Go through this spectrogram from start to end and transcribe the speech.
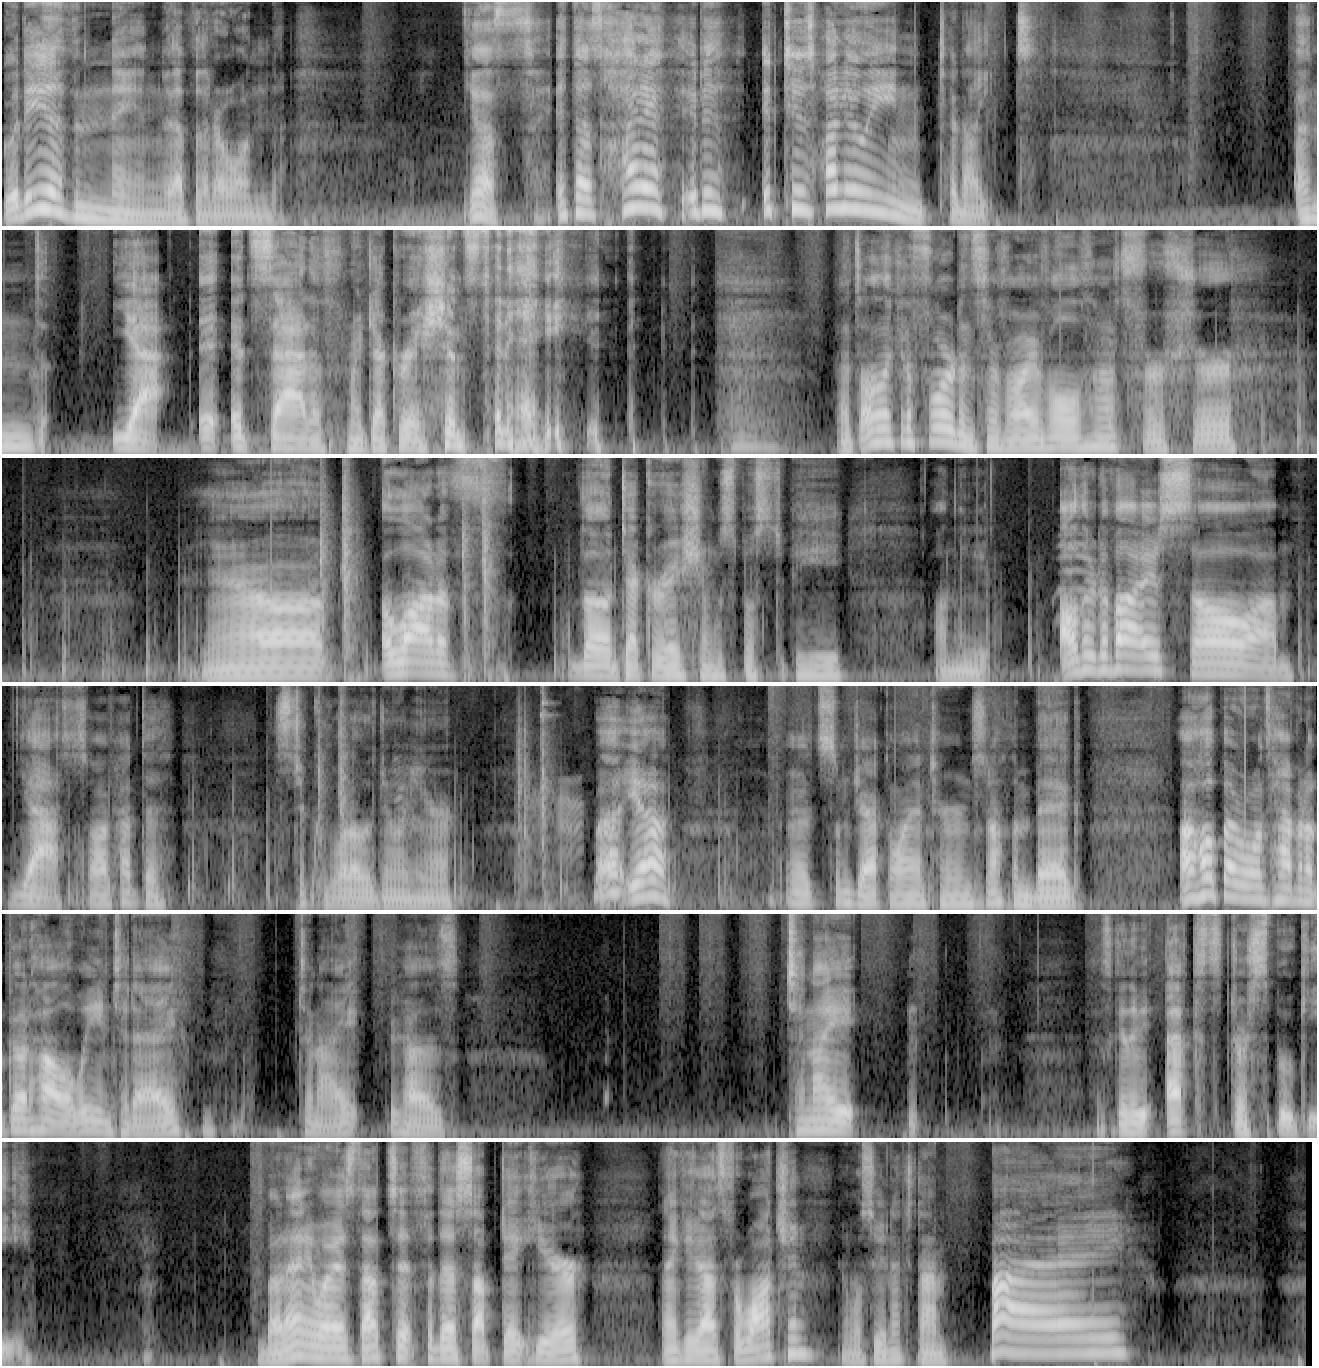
Good evening, everyone. Yes, it is it is, it is Halloween tonight. And yeah, it, it's sad of my decorations today. that's all I can afford in survival, that's for sure. Yeah, a lot of the decoration was supposed to be on the other device, so, um, yeah, so I've had to stick with what I was doing here. But, yeah, it's some jack-o'-lanterns, nothing big. I hope everyone's having a good Halloween today, tonight, because tonight is going to be extra spooky. But anyways, that's it for this update here. Thank you guys for watching, and we'll see you next time. Bye!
